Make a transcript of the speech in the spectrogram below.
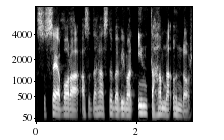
så ser jag bara, alltså den här snubben vill man inte hamna under.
